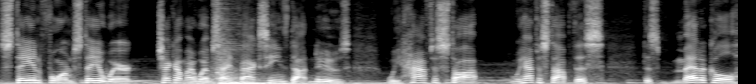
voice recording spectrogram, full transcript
Stay informed, stay aware. Check out my website, vaccines.news. We have to stop, we have to stop this, this medical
